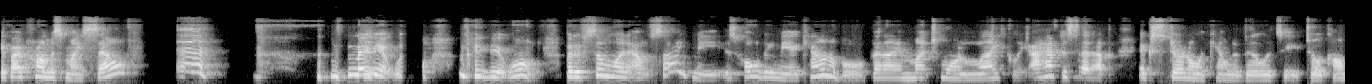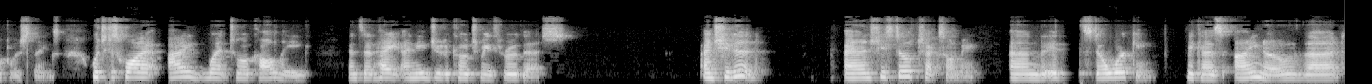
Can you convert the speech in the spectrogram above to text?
If I promise myself, eh, maybe it will, maybe it won't. But if someone outside me is holding me accountable, then I am much more likely. I have to set up external accountability to accomplish things, which is why I went to a colleague and said, Hey, I need you to coach me through this. And she did. And she still checks on me. And it's still working because I know that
